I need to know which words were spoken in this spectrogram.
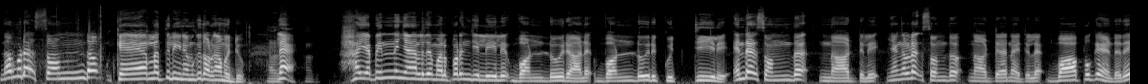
നമ്മുടെ സ്വന്തം കേരളത്തിൽ ഇനി നമുക്ക് തുടങ്ങാൻ പറ്റും അല്ലേ? ഹൈ അപ്പം ഇന്ന് ഞാനുള്ളത് മലപ്പുറം ജില്ലയിൽ വണ്ടൂരാണ്. വണ്ടൂർ കുറ്റിയിൽ എന്റെ സ്വന്തം നാട്ടിൽ ഞങ്ങളുടെ സ്വന്തം നാട്ടുകാരനായിട്ടുള്ള ബാപ്പുക്ക ഉണ്ടത്.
